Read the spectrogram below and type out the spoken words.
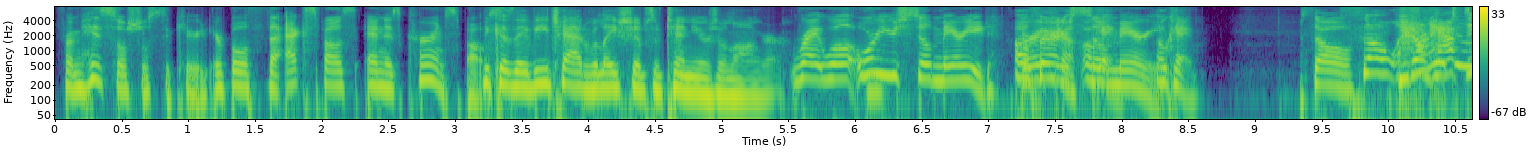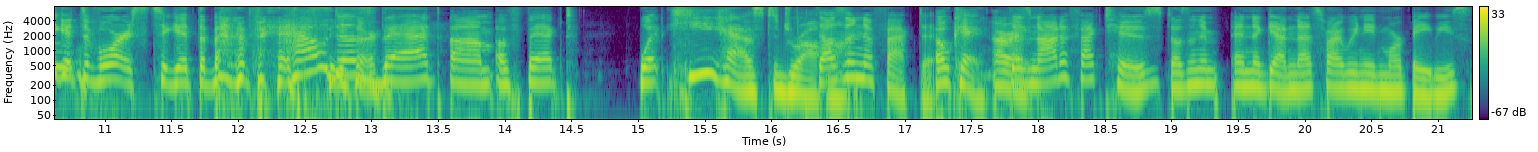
from his social security, or both the ex spouse and his current spouse, because they've each had relationships of ten years or longer. right. Well, or you're still married. Oh, or if fair you're enough. Still okay. married. Okay. So So you don't have to get divorced to get the benefits. How does either. that um, affect what he has to draw? doesn't affect it. Okay, all right. Does not affect his. Doesn't. And again, that's why we need more babies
